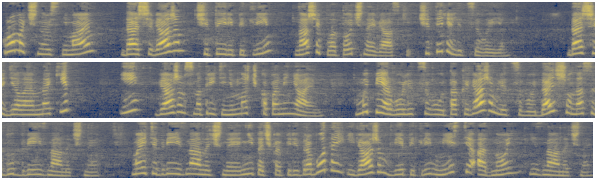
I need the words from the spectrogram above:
Кромочную снимаем, дальше вяжем 4 петли нашей платочной вязки, 4 лицевые. Дальше делаем накид и вяжем, смотрите, немножечко поменяем. Мы первую лицевую так и вяжем лицевой, дальше у нас идут 2 изнаночные мы эти две изнаночные ниточка перед работой и вяжем 2 петли вместе одной изнаночной.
